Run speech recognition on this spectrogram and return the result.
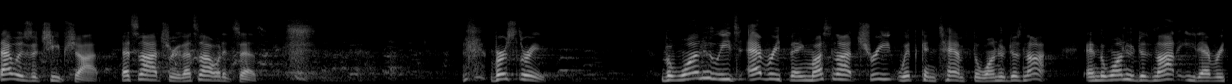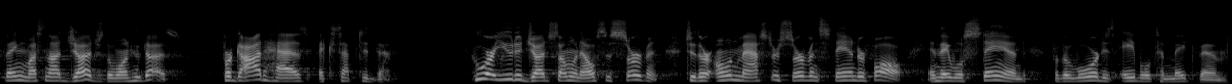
that was a cheap shot. That's not true. That's not what it says. Verse 3 The one who eats everything must not treat with contempt the one who does not. And the one who does not eat everything must not judge the one who does, for God has accepted them. Who are you to judge someone else's servant? To their own master's servants stand or fall, and they will stand, for the Lord is able to make them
